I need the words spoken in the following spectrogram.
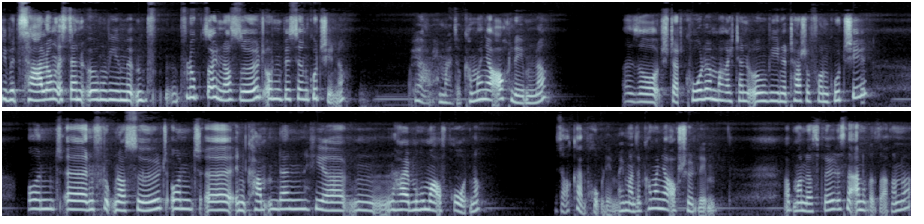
Die Bezahlung ist dann irgendwie mit dem Flugzeug nach Sylt und ein bisschen Gucci, ne? Ja, ich meine, so kann man ja auch leben, ne? Also statt Kohle mache ich dann irgendwie eine Tasche von Gucci und äh, einen Flug nach Sylt und äh, in Kampen dann hier einen halben Hummer auf Brot, ne? Ist auch kein Problem. Ich meine, so kann man ja auch schön leben. Ob man das will, ist eine andere Sache, ne?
